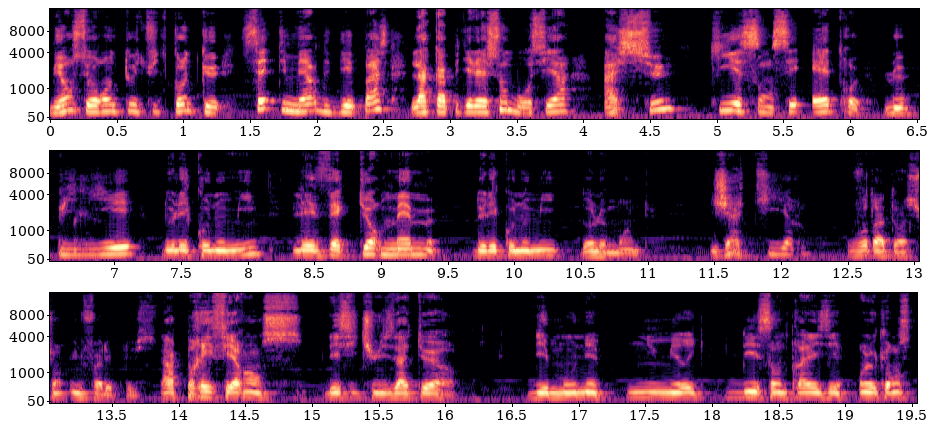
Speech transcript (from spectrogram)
mais on se rend tout de suite compte que cette merde dépasse la capitalisation boursière à ceux qui est censé être le pilier de l'économie, les vecteurs même de l'économie dans le monde. J'attire votre attention une fois de plus. La préférence des utilisateurs des monnaies numériques décentralisées, en l'occurrence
